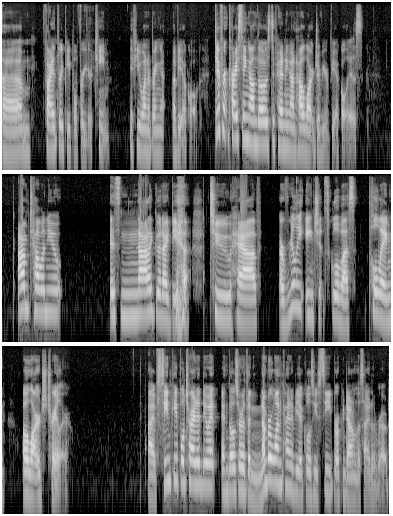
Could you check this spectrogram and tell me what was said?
um, find three people for your team if you want to bring a vehicle. Different pricing on those depending on how large of your vehicle is. I'm telling you, it's not a good idea to have a really ancient school bus pulling a large trailer. I've seen people try to do it, and those are the number one kind of vehicles you see broken down on the side of the road.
